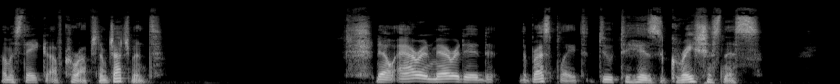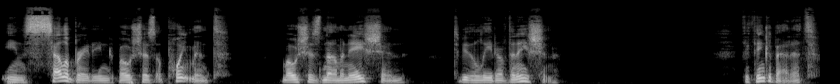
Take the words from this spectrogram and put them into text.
a mistake of corruption of judgment. Now, Aaron merited the breastplate due to his graciousness in celebrating Moshe's appointment, Moshe's nomination to be the leader of the nation. If you think about it,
